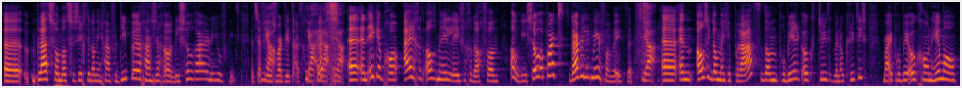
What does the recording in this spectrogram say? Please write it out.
eh, in plaats van dat ze zich er dan in gaan verdiepen, gaan ze zeggen, oh, die is zo raar, die hoef ik niet. Het is even Ja. heel zwart-wit uitgelegd, Ja, ja. Eh, en ik heb gewoon eigenlijk altijd mijn hele leven gedacht van... Oh, die is zo apart. Daar wil ik meer van weten. Ja, Eh, en als ik dan met je praat, dan probeer ik ook... Tuurlijk, ik ben ook kritisch. Maar ik probeer ook gewoon helemaal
